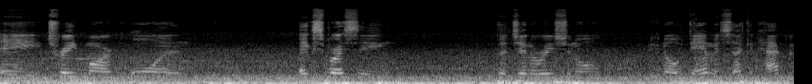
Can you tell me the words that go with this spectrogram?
a trademark on expressing the generational, you know, damage that can happen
